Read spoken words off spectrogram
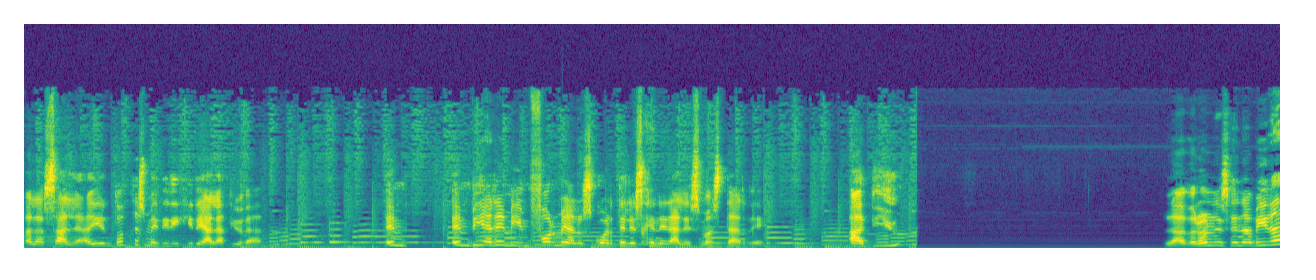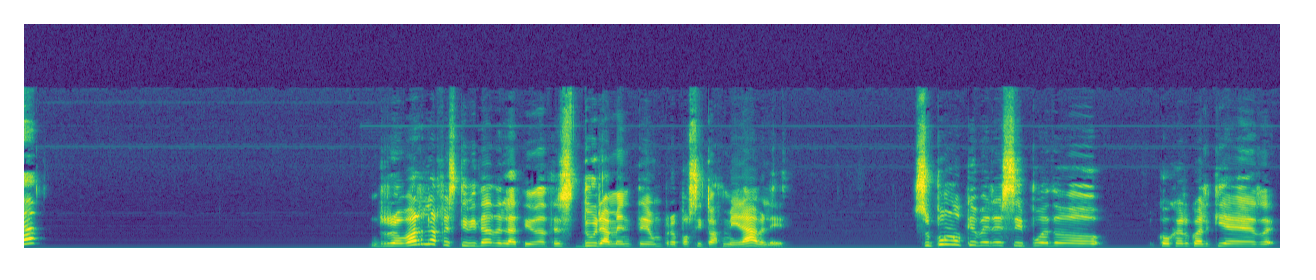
a la sala y entonces me dirigiré a la ciudad. enviaré mi informe a los cuarteles generales más tarde. Adiós. ¿Ladrones de Navidad? Robar la festividad de la ciudad es duramente un propósito admirable. Supongo que veré si puedo coger cualquier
